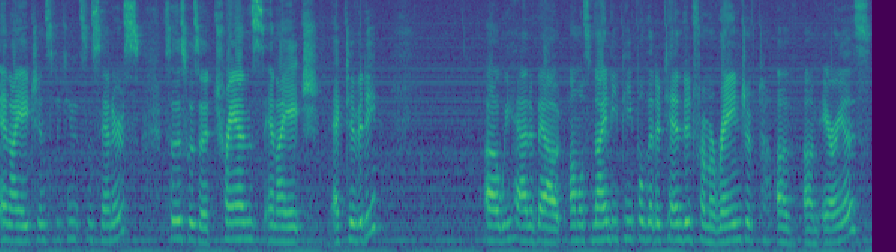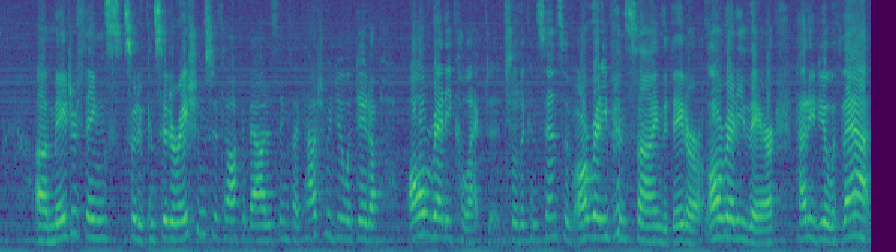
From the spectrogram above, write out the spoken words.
NIH institutes and centers. So this was a trans NIH activity. Uh, we had about almost 90 people that attended from a range of, of um, areas. Uh, major things, sort of considerations to talk about is things like how should we deal with data already collected? So the consents have already been signed, the data are already there. How do you deal with that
